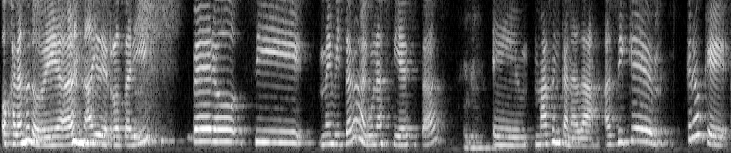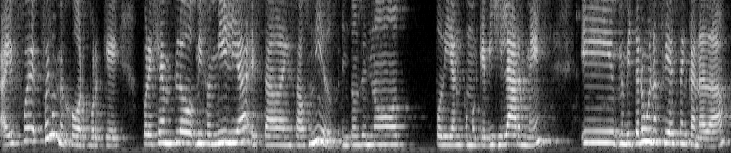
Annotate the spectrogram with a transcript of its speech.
Ojalá no lo vea nadie de Rotary, pero sí me invitaron a algunas fiestas, eh, más en Canadá. Así que creo que ahí fue, fue lo mejor, porque, por ejemplo, mi familia estaba en Estados Unidos, entonces no podían como que vigilarme y me invitaron a una fiesta en Canadá.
